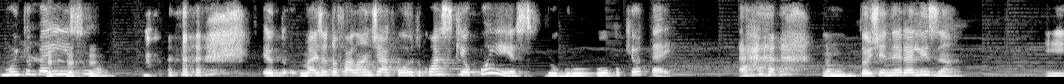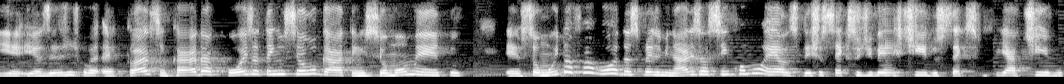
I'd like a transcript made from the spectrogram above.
muito bem isso, não. eu, mas eu estou falando de acordo com as que eu conheço, do grupo que eu tenho. Tá? Não estou generalizando. E, e às vezes a gente é claro assim, cada coisa tem o seu lugar, tem o seu momento. Eu sou muito a favor das preliminares, assim como elas. Deixa o sexo divertido, o sexo criativo.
